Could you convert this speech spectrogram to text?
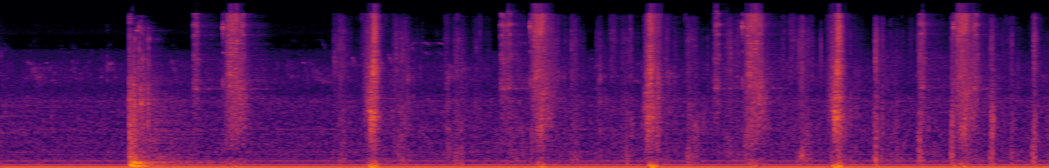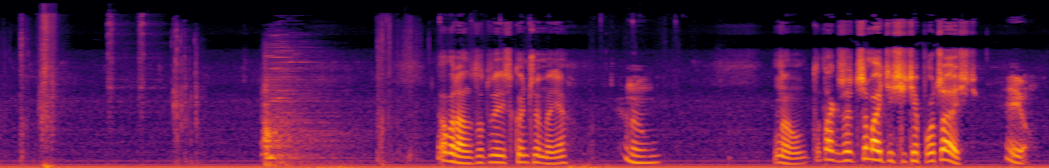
Dobra, no to tutaj skończymy, nie? No. No, to także trzymajcie się ciepło, cześć! Ejo.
